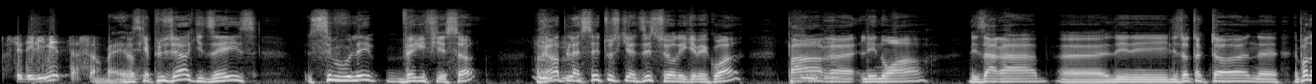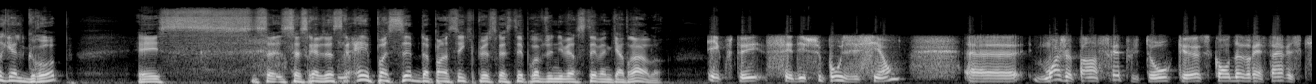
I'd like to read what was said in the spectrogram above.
Parce qu'il y a des limites à ça. Ben, parce qu'il y a plusieurs qui disent, si vous voulez vérifier ça, remplacez tout ce qu'il a dit sur les Québécois par euh, les Noirs, les Arabes, euh, les, les- les Autochtones, euh, n'importe quel groupe. Et ce serait, ce serait impossible de penser qu'il puisse rester prof d'université 24 heures. Là. Écoutez, c'est des suppositions. Euh, moi, je penserais plutôt que ce qu'on devrait faire et ce qui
